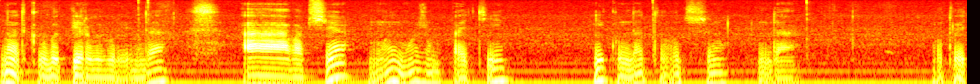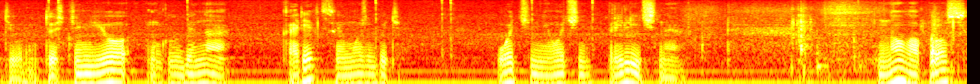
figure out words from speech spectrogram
Ну, это как бы первый уровень, да. А вообще мы можем пойти и куда-то вот сюда. Вот в эти уровни. То есть у нее глубина коррекции может быть очень и очень приличная. Но вопрос,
